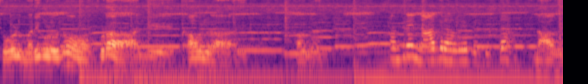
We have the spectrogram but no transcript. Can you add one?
ಚೋಳು ಮರಿಗಳೂ ಕೂಡ ಅಲ್ಲಿ ಕಾವಲು ಕಾವಲು ಅಂದರೆ ನಾಗರಾವೇ ಬಂದಿತ್ತಾ? ನಾಗರ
